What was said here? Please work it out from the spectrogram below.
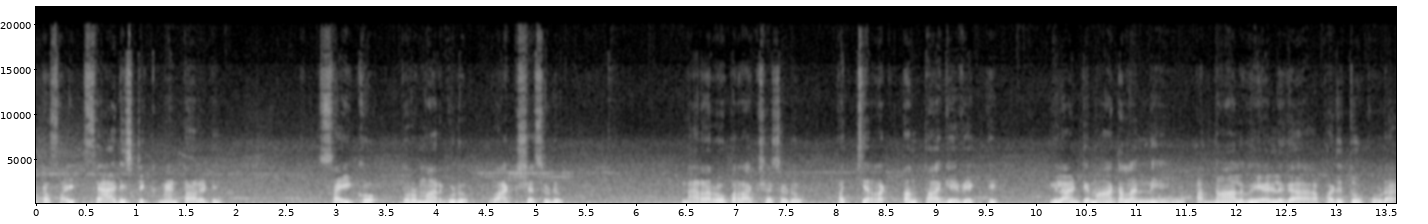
ఒక సై శాడిస్టిక్ మెంటాలిటీ సైకో దుర్మార్గుడు రాక్షసుడు నరరూప రాక్షసుడు పచ్చి రక్తం తాగే వ్యక్తి. ఇలాంటి మాటలన్నీ పద్నాలుగు ఏళ్ళుగా పడుతూ కూడా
